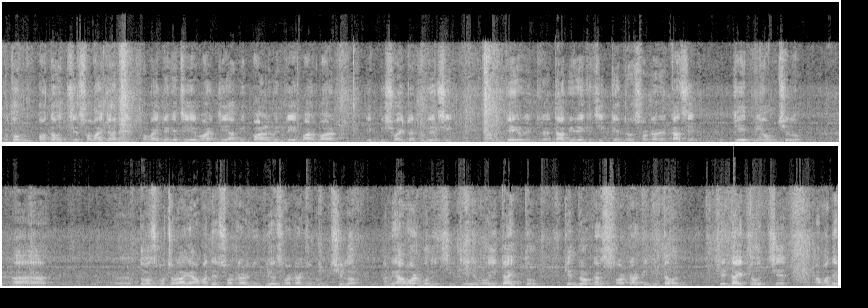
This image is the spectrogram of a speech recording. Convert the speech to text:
প্রথম কথা হচ্ছে সবাই জানে, সবাই দেখেছে এবার যে আমি পার্লামেন্টে বারবার এই বিষয়টা তুলেছি। আমি দাবি রেখেছি কেন্দ্র সরকারের কাছে যে নিয়ম ছিল দশ বছর আগে আমাদের সরকার, ইউপিএ সরকার যখন ছিল, আমি আবার বলেছি যে ওই দায়িত্ব কেন্দ্রকার সরকারকে দিতে হবে। সেই দায়িত্ব হচ্ছে আমাদের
